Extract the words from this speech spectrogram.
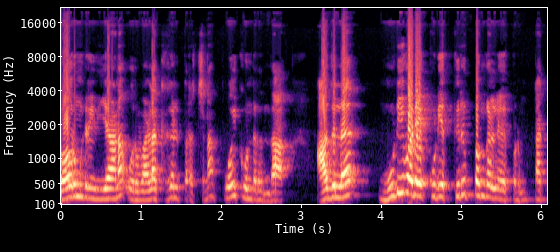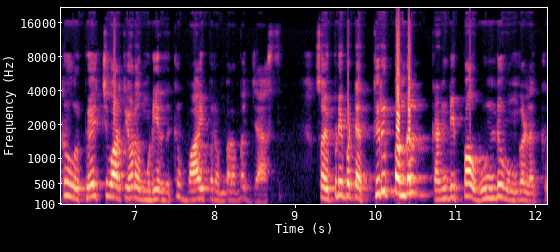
கவர்மெண்ட் ரீதியான ஒரு வழக்குகள் பிரச்சனை போய் கொண்டிருந்தா அதுல முடிவடையக்கூடிய திருப்பங்கள் ஏற்படும். டக்குனு ஒரு பேச்சுவார்த்தையோட முடியறதுக்கு வாய்ப்பு ரொம்ப ரொம்ப ஜாஸ்தி. ஸோ இப்படிப்பட்ட திருப்பங்கள் கண்டிப்பாக உண்டு உங்களுக்கு.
